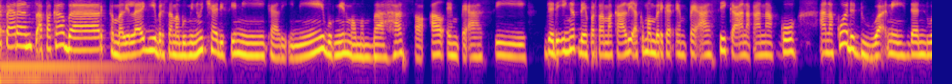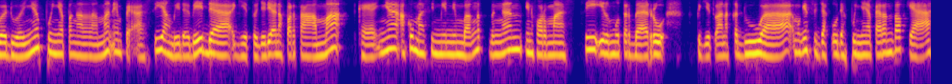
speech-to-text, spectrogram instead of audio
Hai parents, apa kabar? Kembali lagi bersama Bu Minucha di sini. Kali ini Bu Min mau membahas soal MPASI. Jadi ingat deh pertama kali aku memberikan MPASI ke anak-anakku. Anakku ada dua nih dan dua-duanya punya pengalaman MPASI yang beda-beda gitu. Jadi anak pertama kayaknya aku masih minim banget dengan informasi ilmu terbaru begitu anak kedua mungkin sejak udah punya parent talk ya.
